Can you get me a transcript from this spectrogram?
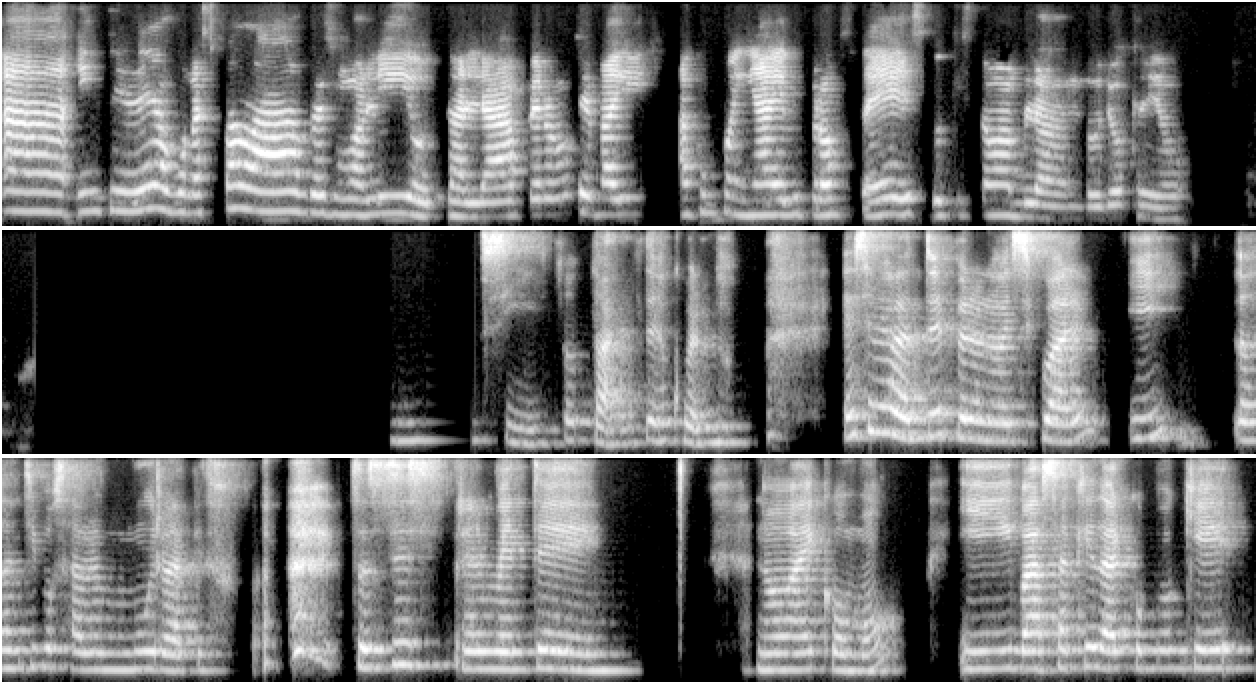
a entender algunas palabras, um ali, outra lá, pero não te vai acompanhar o processo do que estão falando, eu creio. Sí, total, de acuerdo. Es semejante, pero no es igual. Y los antiguos hablan muy rápido. Entonces, realmente no hay cómo. Y vas a quedar como que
